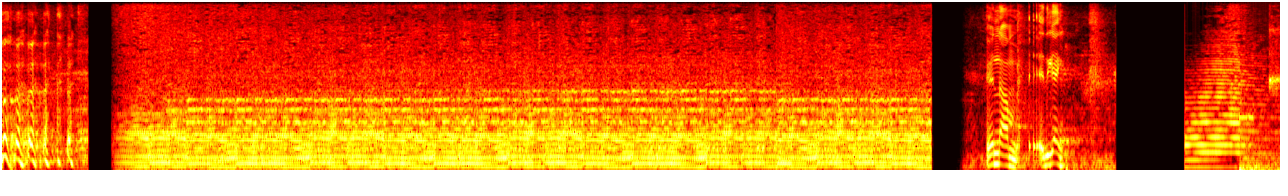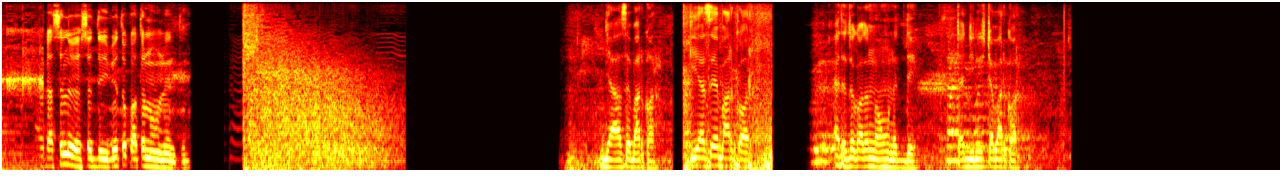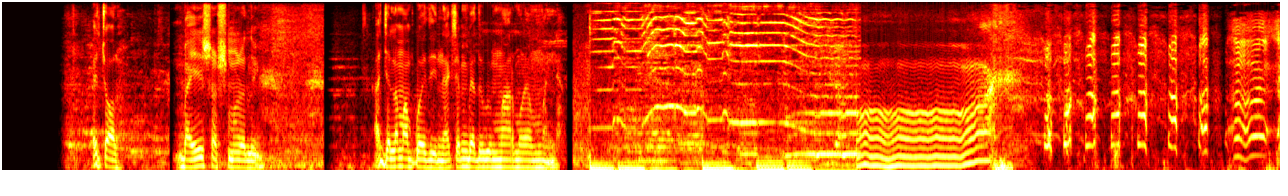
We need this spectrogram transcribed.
এর নাম এদিকে গাছল এসে দিবে তো কত যা আছে বার কর। কি আছে বার কর। এত তো কত নহনে দে। তার জিনিসটা বার কর। এ চল। বাইরে লই আর জেলা মাফ করে দিন একসাথে বেদকে মার মরে মাই না।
